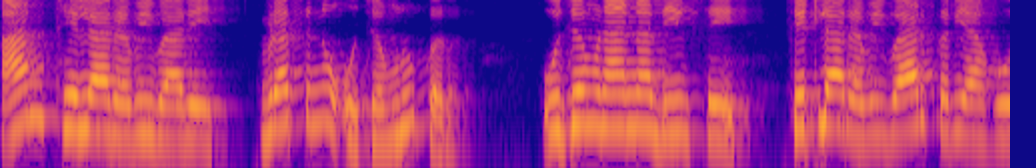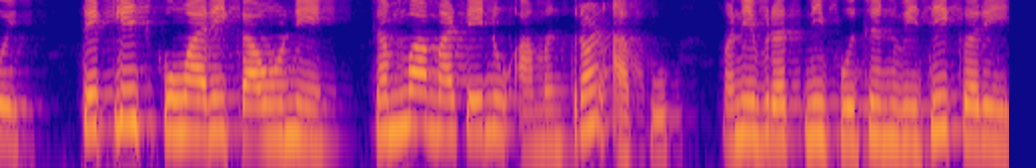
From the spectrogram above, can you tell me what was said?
આમ છેલ્લા રવિવારે વ્રતનું ઉજવણું કરવું ઉજવણાના દિવસે જેટલા રવિવાર કર્યા હોય, તેટલી જ કુંવારિકાઓને જમવા માટેનું આમંત્રણ આપવું અને વ્રતની પૂજન વિધિ કરી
